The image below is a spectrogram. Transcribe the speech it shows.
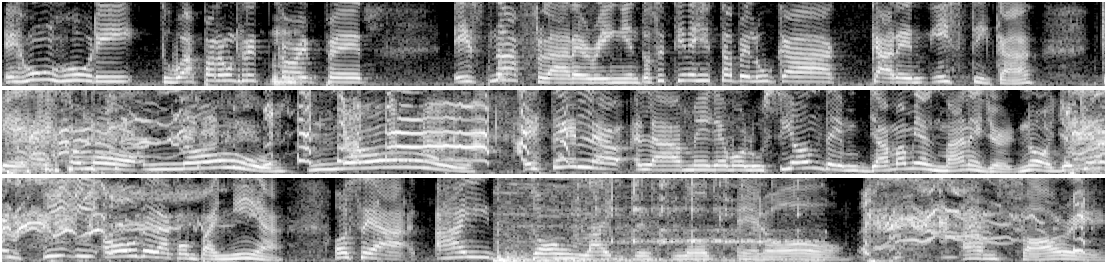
Es un hoodie, tú vas para un red carpet, it's not flattering, y entonces tienes esta peluca karenística que es como, no, no. Esta es la, la mega evolución de llámame al manager. No, yo quiero el CEO de la compañía. O sea, I don't like this look at all. I'm sorry.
